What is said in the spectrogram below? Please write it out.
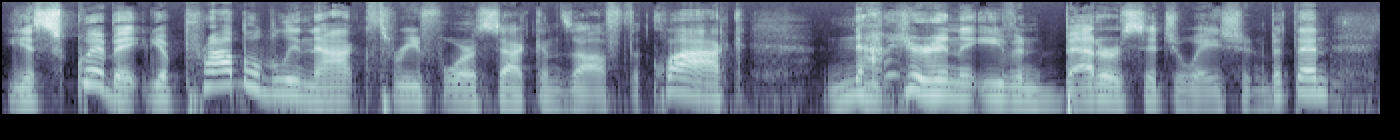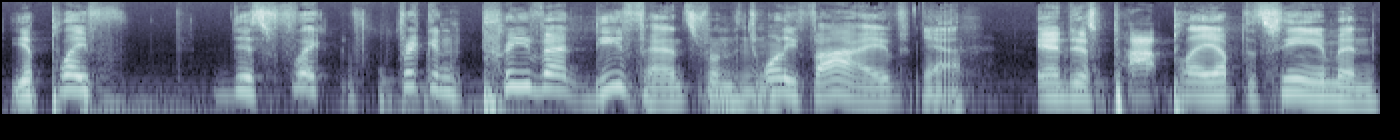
you squib it. You probably knock three, four seconds off the clock. Now you're in an even better situation. But then you play f- this flick, freaking prevent defense from the mm-hmm. 25 Yeah. and just pop play up the seam and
